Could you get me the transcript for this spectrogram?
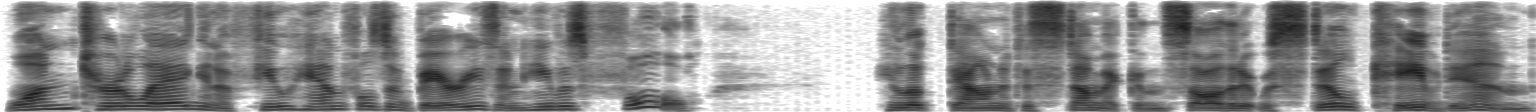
One turtle egg and a few handfuls of berries, and he was full. He looked down at his stomach and saw that it was still caved in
